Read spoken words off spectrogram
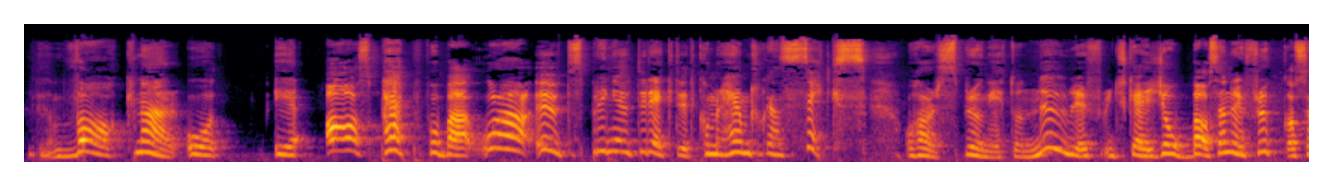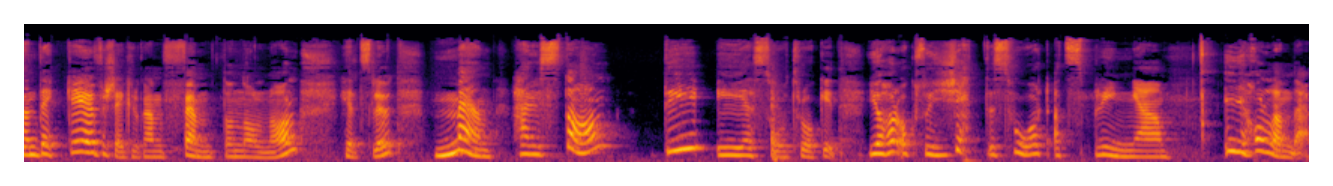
liksom vaknar och är aspepp på att bara wow, ut, springa ut direkt, du vet, kommer hem klockan sex och har sprungit och nu blir, ska jag jobba och sen är det frukost, sen däckar jag för sig klockan 15.00, helt slut. Men här i stan, det är så tråkigt. Jag har också jättesvårt att springa ihållande.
